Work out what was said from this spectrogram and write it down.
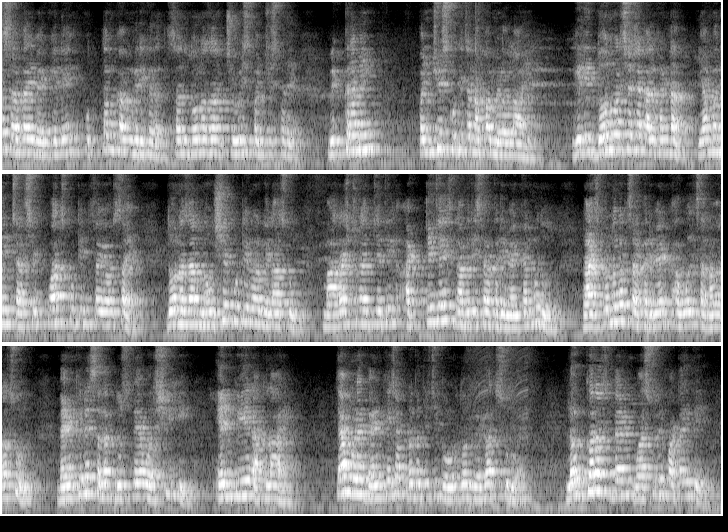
सहकारी बँकेने उत्तम कामगिरी करत सन दोन हजार चोवीस पंचवीसमध्ये विक्रमी पंचवीस कोटीचा नफा मिळवला आहे. गेली दोन वर्षाच्या कालखंडात यामध्ये चारशे पाच कोटींचा व्यवसाय दोन हजार नऊशे कोटींवर गेला असून महाराष्ट्र राज्यातील अठ्ठेचाळीस नागरी सहकारी बँकांमधून राजगुरुनगर सहकारी बँक अव्वल स्थानावर असून बँकेने सलग दुसऱ्या वर्षीही एन पी ए राखला आहे. त्यामुळे बँकेच्या प्रगतीची घोडदौड वेगात सुरू आहे. लवकरच बँक वासुरी फाटा येथे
